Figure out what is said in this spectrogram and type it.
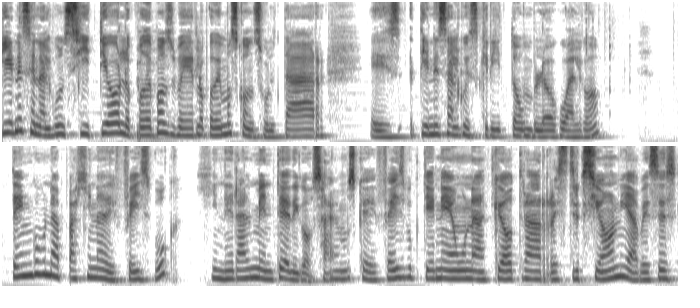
tienes en algún sitio, lo podemos ver, lo podemos consultar. ¿Tienes algo escrito, un blog o algo? Tengo una página de Facebook. Generalmente, digo, sabemos que Facebook tiene una que otra restricción y a veces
